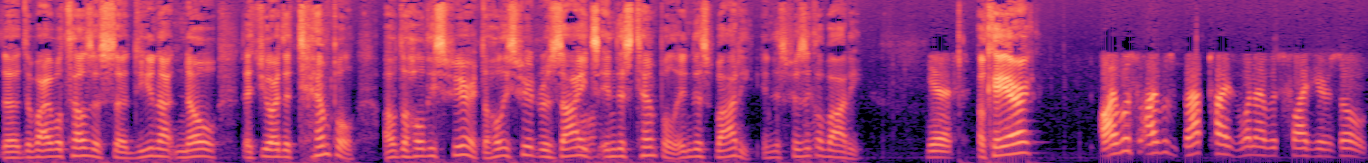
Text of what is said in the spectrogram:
the, the Bible tells us, uh, do you not know that you are the temple of the Holy Spirit? The Holy Spirit resides in this temple, in this body, in this physical body. yes. Okay, Eric? I was I was baptized when I was five years old.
